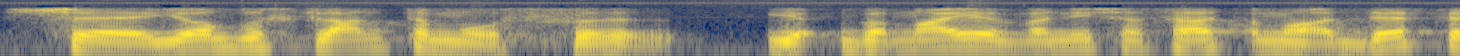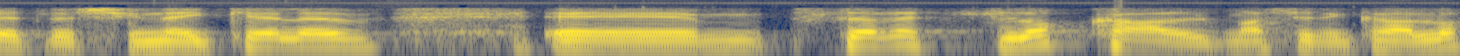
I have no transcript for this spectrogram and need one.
שיורגוס לנטמוס, במאי יווני שעשה את המועדפת לשיני כלב, סרט לא קל, מה שנקרא, לא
